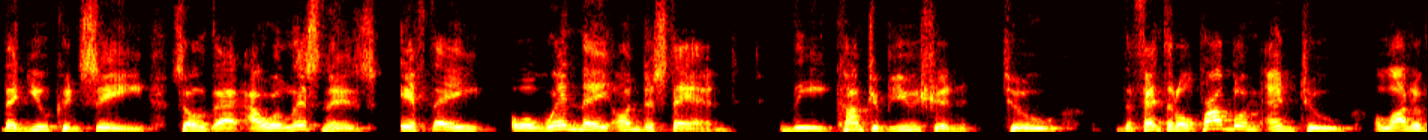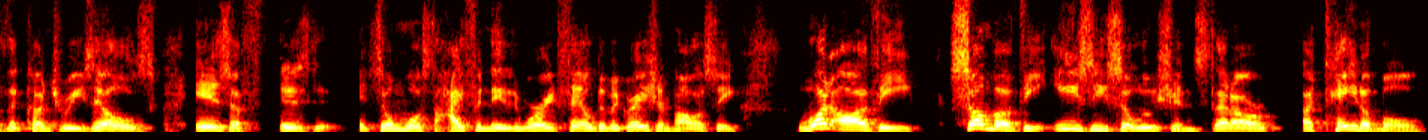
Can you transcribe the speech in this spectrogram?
that you can see so that our listeners, if they or when they understand the contribution to the fentanyl problem and to a lot of the country's ills is a is it's almost a hyphenated word failed immigration policy. What are the some of the easy solutions that are attainable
